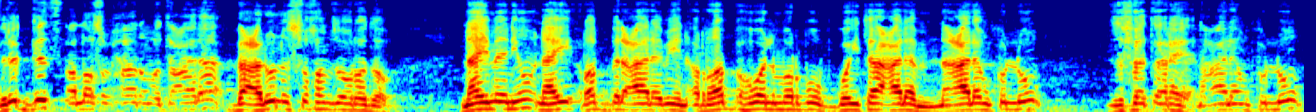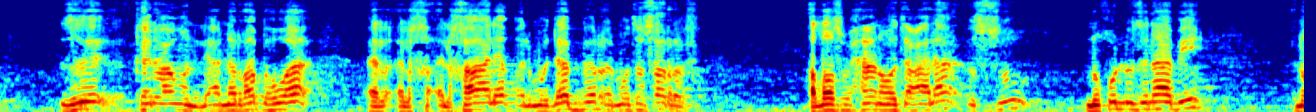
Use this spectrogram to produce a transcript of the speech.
ر الله سبانه وتعالى بعل ر ن رب العلمين الرب هو المربوب يت علم لم ل فر ل ل كناون لأن الرب هو الخالق المدبر المتصرف الله سبانه وتلى نل نل ل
